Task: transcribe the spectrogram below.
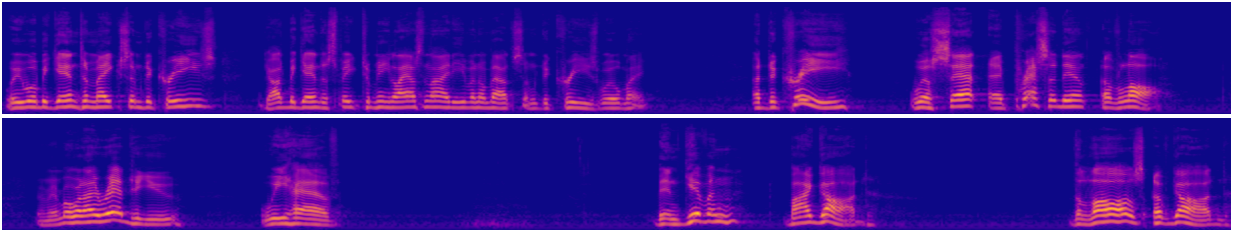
We will begin to make some decrees. God began to speak to me last night even about some decrees we'll make. A decree will set a precedent of law. Remember what I read to you? We have been given by God the laws of God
